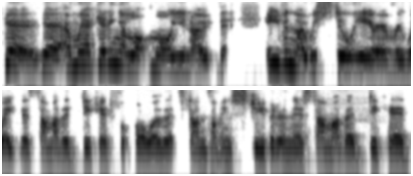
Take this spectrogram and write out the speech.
Yeah, yeah, and we are getting a lot more. You know, th- even though we still hear every week there's some other dickhead footballer that's done something stupid, and there's some other dickhead,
